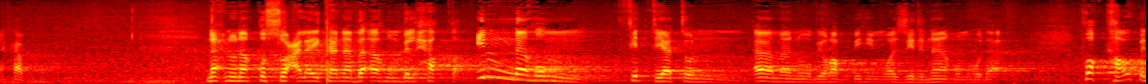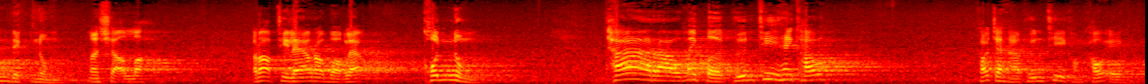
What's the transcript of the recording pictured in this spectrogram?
นะครับ نحن نقص عليك نبأهم بالحق إنهم فتية آمنوا بربهم وزدناهم هدى พวกเขาเป็นเด็กหนุ่มมาชาอัลลอฮ์รอบที่แล้วเราบอกแล้ว คนหนุ่มถ้าเราไม่เปิดพื้นที่ให้เขา เขาจะหาพื้นที่ของเขาเอง เพ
